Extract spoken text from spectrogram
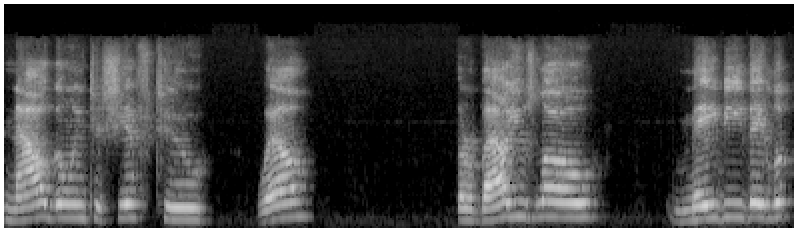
now going to shift to, well, their value's low. Maybe they look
